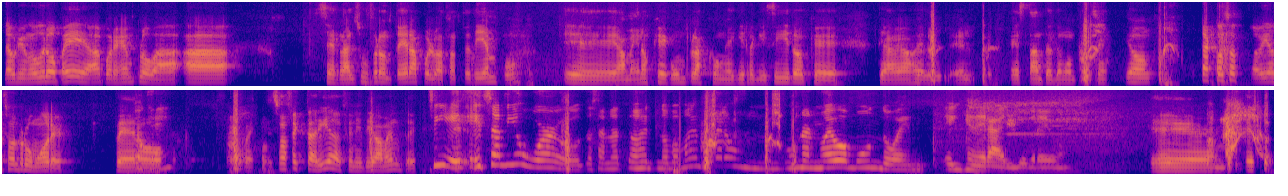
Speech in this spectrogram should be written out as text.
la Unión Europea, por ejemplo, va a cerrar sus fronteras por bastante tiempo, eh, a menos que cumplas con X requisitos, que te hagas el, el test antes de montarse en avión. Estas cosas todavía son rumores, pero pues eso afectaría definitivamente. Sí, it's a new world, o sea, nos, vamos a enfrentar a un, un, nuevo mundo en, en general, yo creo. Eh, esto,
